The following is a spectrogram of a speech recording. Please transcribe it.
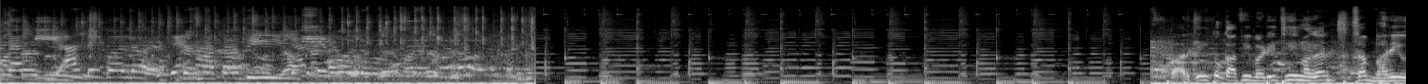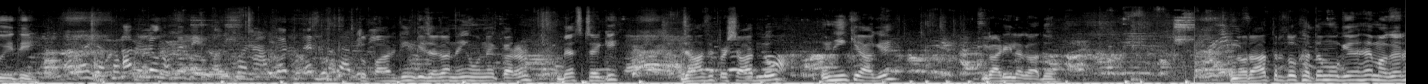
माता दी आते बोलो। जय माता दी आते बोलो पार्किंग तो काफ़ी बड़ी थी मगर सब भरी हुई थी। अब लोग हमें बनाकर तो पार्किंग की जगह नहीं होने के कारण बेस्ट है कि जहाँ से प्रसाद लो उन्हीं के आगे गाड़ी लगा दो। नवरात्र तो खत्म हो गया है, मगर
